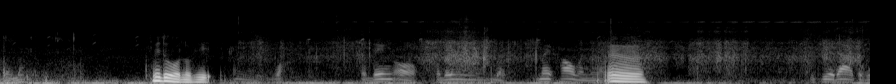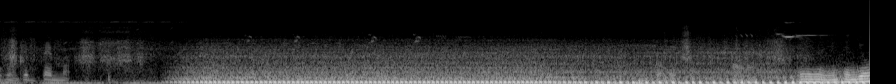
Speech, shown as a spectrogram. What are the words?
เห็นไหมไม่โดนหรอกพี่ว้ากระเด้งออกกระเด้งแบบไม่เข้ามันเลยเออ กูเชื่อได้แต่กูเห็นเต็มๆอะ เอ อเห็นอยู่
